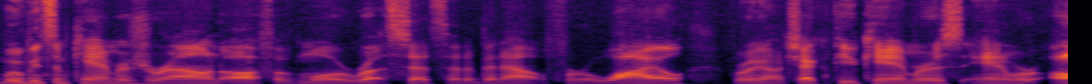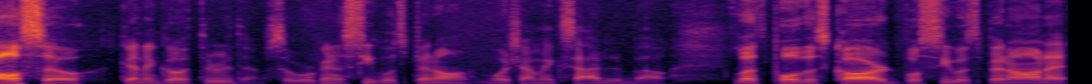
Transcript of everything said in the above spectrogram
moving some cameras around off of more rut sets that have been out for a while. We're gonna check a few cameras, and we're also gonna go through them. So we're gonna see what's been on them, which I'm excited about. Let's pull this card, we'll see what's been on it,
